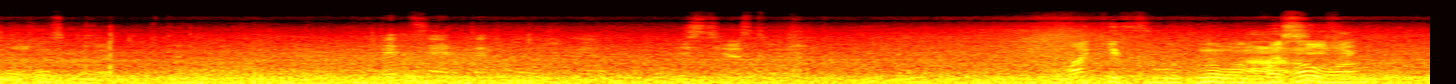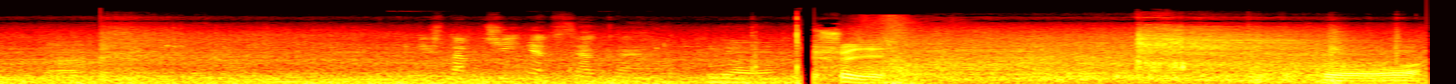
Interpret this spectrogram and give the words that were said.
Сложно сказать. Рецепт такой же. Естественно. Lucky Food, ну он А, ну Pacific. вон. Они же там чинят всякое. Да. Что здесь? О.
